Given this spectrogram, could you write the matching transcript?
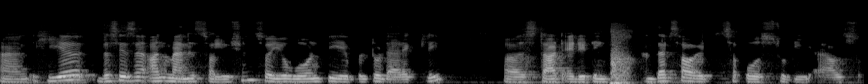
And here this is an unmanaged solution so you won't be able to directly uh, start editing. Here and that's how it's supposed to be also.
